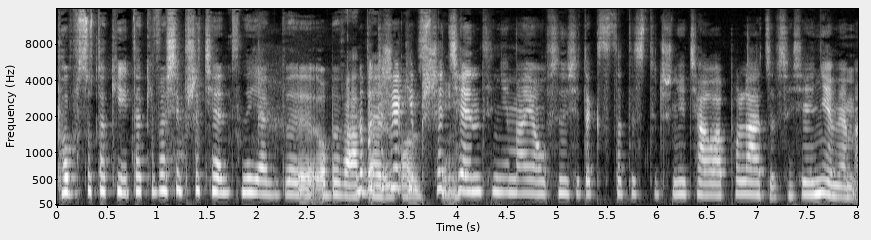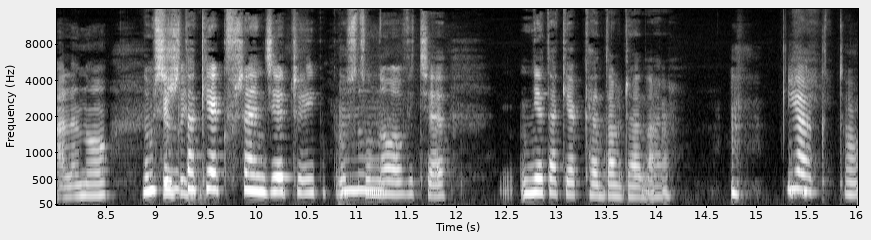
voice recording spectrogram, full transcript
po prostu taki, taki właśnie przeciętny jakby obywatel No bo też jakie polski. przeciętnie mają w sensie tak statystycznie ciała Polacy, w sensie nie wiem, ale no... No myślę, jakby... że takie jak wszędzie, czyli po prostu no, no wiecie, nie tak jak Kendall Jenner. Jak to?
